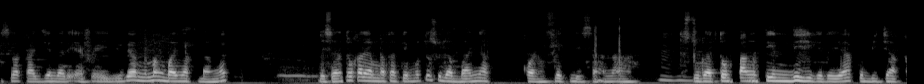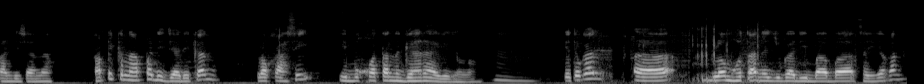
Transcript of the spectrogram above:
hasil kajian dari FAI juga memang banyak banget di sana tuh Kalimantan Timur tuh sudah banyak konflik di sana. Mm-hmm. Terus juga tumpang tindih gitu ya kebijakan di sana. Tapi kenapa dijadikan lokasi ibu kota negara gitu loh? Hmm itu kan uh, belum hutannya juga dibabat sehingga kan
